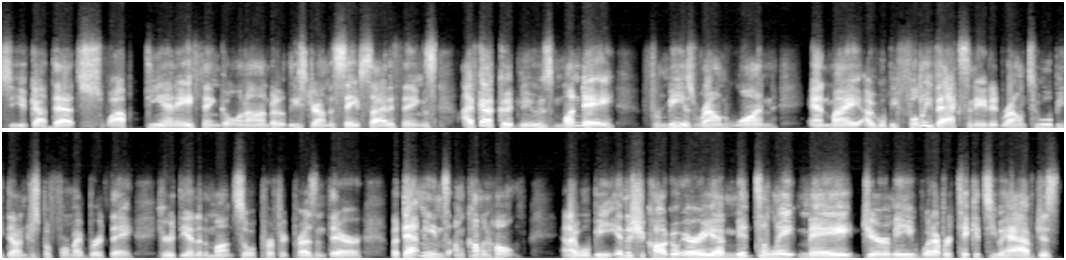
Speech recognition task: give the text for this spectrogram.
so you've got that swap DNA thing going on, but at least you're on the safe side of things. I've got good news. Monday for me is round one, and my I will be fully vaccinated. Round two will be done just before my birthday here at the end of the month, so a perfect present there. But that means I'm coming home. And I will be in the Chicago area mid to late May. Jeremy, whatever tickets you have, just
